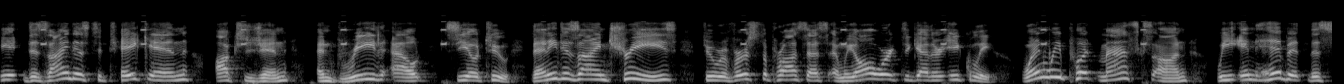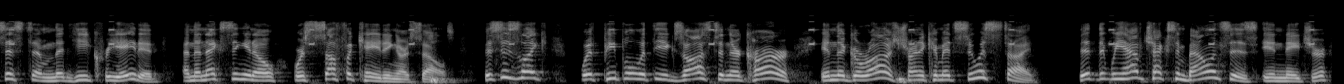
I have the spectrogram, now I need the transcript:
He designed us to take in oxygen and breathe out CO2. Then he designed trees to reverse the process, and we all work together equally. When we put masks on, we inhibit the system that he created. And the next thing you know, we're suffocating ourselves. This is like with people with the exhaust in their car in the garage trying to commit suicide. That, that we have checks and balances in nature,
